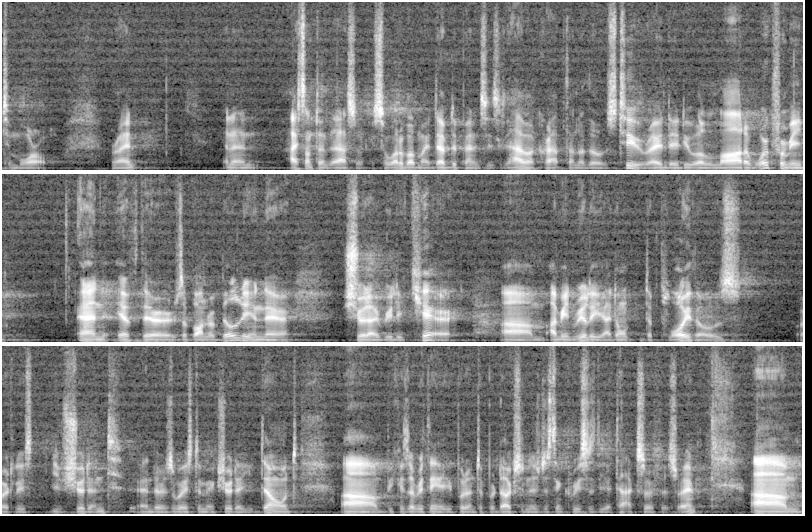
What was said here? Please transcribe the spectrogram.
tomorrow, right? And then I sometimes ask, okay, so what about my dev dependencies? I have a crap ton of those too, right? They do a lot of work for me. And if there's a vulnerability in there, should I really care? Um, I mean, really, I don't deploy those, or at least you shouldn't, and there's ways to make sure that you don't, uh, because everything that you put into production is just increases the attack surface, right? Um,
